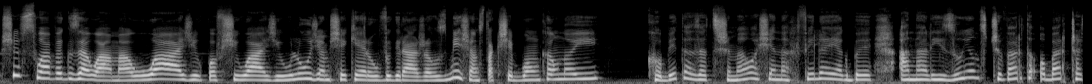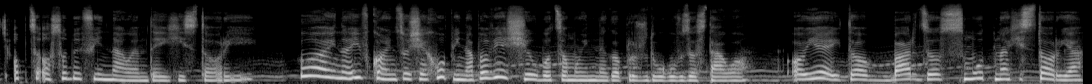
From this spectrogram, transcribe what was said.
się Sławek załamał, łaził po wsi, łaził, ludziom siekierą wygrażał, z miesiąc tak się błąkał, no i... Kobieta zatrzymała się na chwilę, jakby analizując, czy warto obarczać obce osoby finałem tej historii. Oj, no i w końcu się chłopina powiesił, bo co mu innego oprócz długów zostało. Ojej, to bardzo smutna historia.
